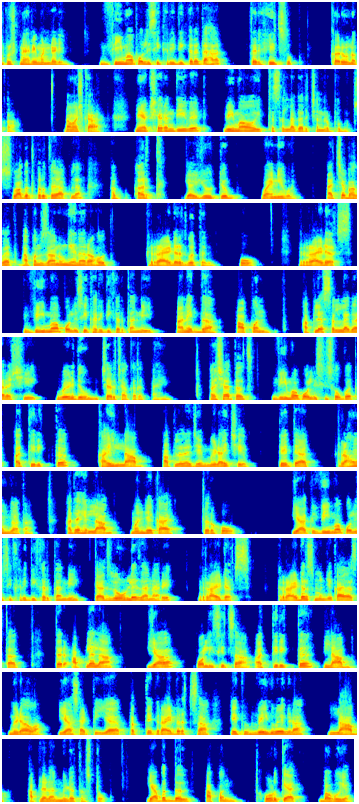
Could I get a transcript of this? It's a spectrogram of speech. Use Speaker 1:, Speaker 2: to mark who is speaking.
Speaker 1: रामकृष्ण हरी मंडळी विमा पॉलिसी खरेदी करत आहात तर ही चूक करू नका. नमस्कार मी अक्षरन दिवे विमा व वित्त सल्लागार चंद्रपूर. स्वागत करतोय आपला अर्थ या युट्यूब वाहिनीवर. आजच्या भागात आपण जाणून घेणार आहोत रायडर्सबद्दल. हो रायडर्स विमा पॉलिसी खरेदी करताना अनेकदा आपण आपल्या सल्लागाराशी वेळ देऊन चर्चा करत नाही. अशातच विमा पॉलिसी सोबत अतिरिक्त काही लाभ आपल्याला जे मिळायचे ते त्यात राहून जातात. आता हे लाभ म्हणजे काय? तर हो यात विमा पॉलिसी खरेदी करताना त्यात जोडले जाणारे रायडर्स. रायडर्स म्हणजे काय असतात? तर आपल्याला या पॉलिसीचा अतिरिक्त लाभ मिळावा यासाठी या प्रत्येक रायडर्सचा एक वेगवेगळा लाभ आपल्याला मिळत असतो. याबद्दल आपण थोडक्यात बघूया.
